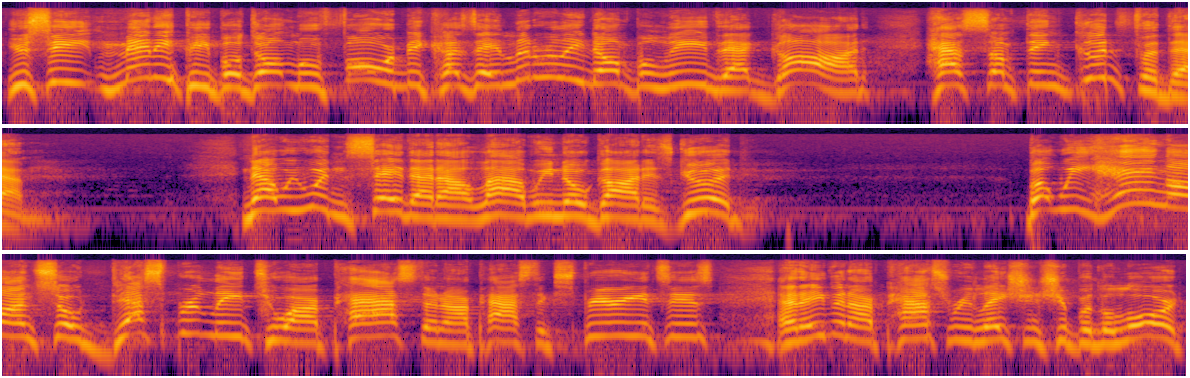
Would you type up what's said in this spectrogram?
You see, many people don't move forward because they literally don't believe that God has something good for them. Now, we wouldn't say that out loud. We know God is good. But we hang on so desperately to our past and our past experiences and even our past relationship with the Lord.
